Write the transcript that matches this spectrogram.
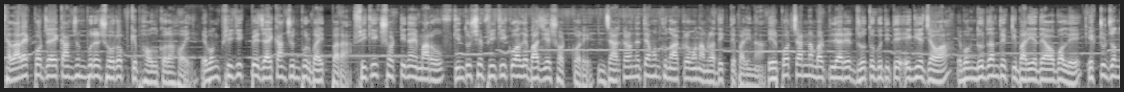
খেলার এক পর্যায়ে কাঞ্চনপুরের সৌরভকে ফাউল করা হয় এবং ফ্রিকিক পেয়ে যায় কাঞ্চনপুর বাইতপাড়া। ফ্রিকিক শটটি নেয় মারুফ, কিন্তু সে ফ্রিকিক ওয়ালে বাজিয়ে শট করে, যার কারণে তেমন কোনো আক্রমণ আমরা দেখতে পারি না। এরপর চার নাম্বার প্লেয়ারের দ্রুত গতিতে এগিয়ে যাওয়া এবং দুর্দান্ত একটি বাড়িয়ে দেওয়া বলে একটুর জন্য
